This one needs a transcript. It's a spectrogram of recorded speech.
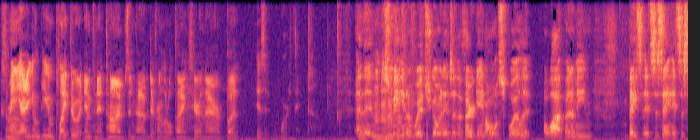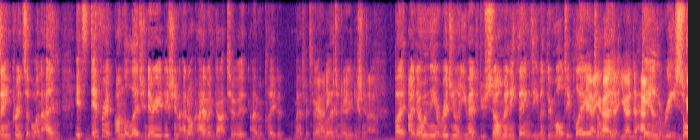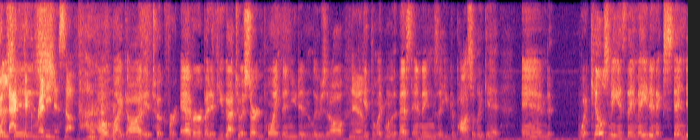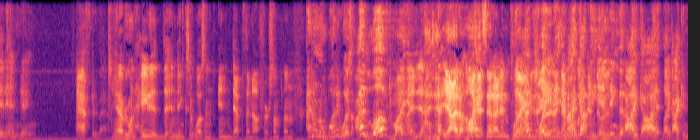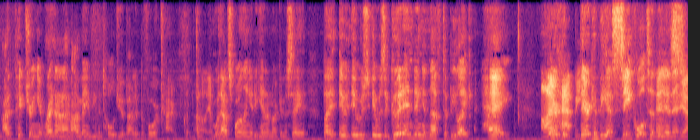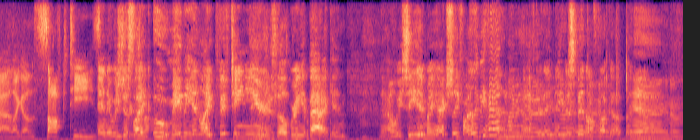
Cause I mean, yeah, you can you can play through it infinite times and have different little things here and there, but is it? And then, mhm. speaking of which, going into the third game, I won't spoil it a lot, but I mean, base it's the same. It's the same principle, and and it's different on the Legendary Edition. I don't. I haven't got to it. I haven't played it. Mass Effect Three Yeah, on the need, to, I Legendary to Edition. But I know in the original you had to do so many things, even through multiplayer, Yeah, to you had to you had to have gain your resources. galactic readiness up. oh my god, it took forever. But if you got to a certain point, then you didn't lose at all. Yeah. You get the, like one of the best endings that you can possibly get. And what kills me is they made an extended ending after that. Yeah, everyone hated the ending because it wasn't in depth enough or something. I don't know what it was. I loved my ending. I- yeah, I don't. My- like I said, I didn't play. when I anything. played I, it and I got the into it. ending that I got, like I can, I'm picturing it right now. I'm, I may have even told you about it before. I couldn't I'm- tell you. without spoiling it again, I'm not going to say it. But it, it was it was a good ending enough to be like, hey, I'm there happy. Could, there could be a sequel to this. uh, yeah, like a soft tease. And it was just like, stuff. ooh, maybe in like 15 years they'll bring it back. And now we see it may actually finally be happening after they made a spin off fuck up. But you know, yeah, you know,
